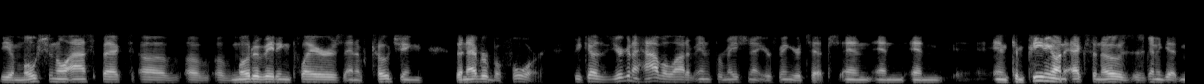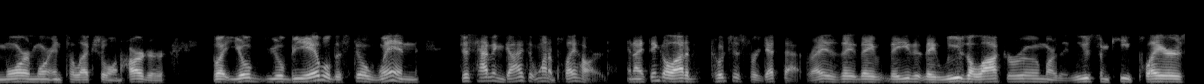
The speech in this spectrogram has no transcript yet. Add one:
the emotional aspect of of, of motivating players and of coaching than ever before because you're going to have a lot of information at your fingertips and and and and competing on X and O's is going to get more and more intellectual and harder but you'll you'll be able to still win just having guys that want to play hard. And I think a lot of coaches forget that, right? Is they they they either they lose a locker room or they lose some key players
